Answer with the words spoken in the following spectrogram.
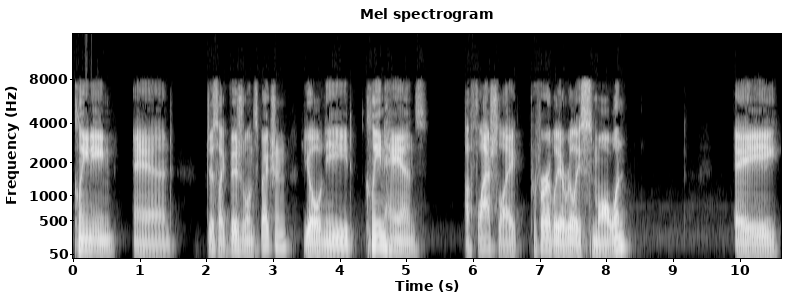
cleaning and just like visual inspection, you'll need clean hands, a flashlight, preferably a really small one, a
